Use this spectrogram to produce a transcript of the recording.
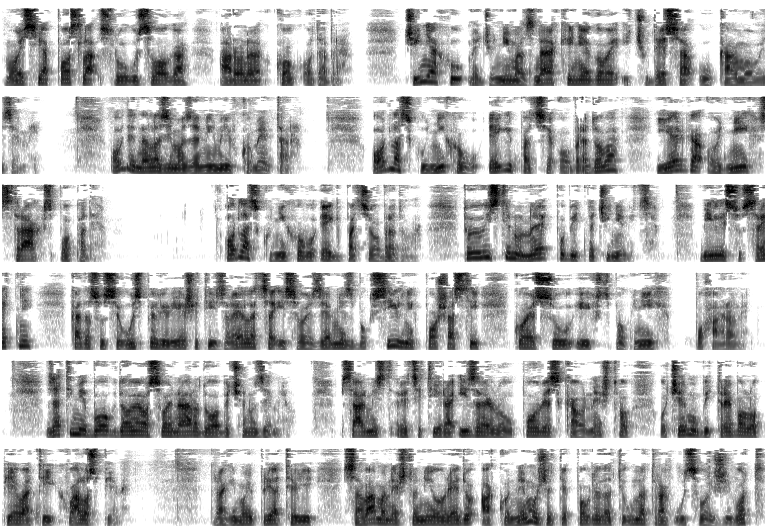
Mojsija posla slugu svoga, Arona kog odabra. Činjahu među njima znake njegove i čudesa u Kamovoj zemlji. Ovdje nalazimo zanimljiv komentar. Odlasku njihovu Egipat se obradova, jer ga od njih strah spopade. Odlasku njihovu Egipat se obradova. To je uistinu nepobitna činjenica. Bili su sretni kada su se uspjeli riješiti Izraelaca i svoje zemlje zbog silnih pošasti koje su ih zbog njih poharale. Zatim je Bog doveo svoj narod u obećanu zemlju. Psalmist recitira Izraelovu povijest kao nešto o čemu bi trebalo pjevati hvalospjeve. Dragi moji prijatelji, sa vama nešto nije u redu ako ne možete pogledati unatrag u svoj život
